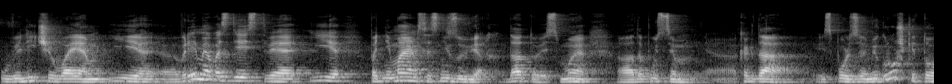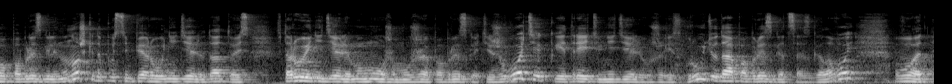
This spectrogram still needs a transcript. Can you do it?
увеличиваем и э, время воздействия, и поднимаемся снизу вверх. Да? То есть мы, а, допустим, э, когда используем игрушки, то побрызгали на ножки, допустим, первую неделю, да, то есть вторую неделю мы можем уже побрызгать и животик, и третью неделю уже и с грудью, да, побрызгаться, с головой, вот,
